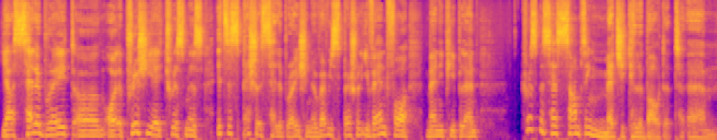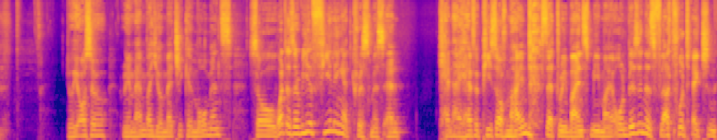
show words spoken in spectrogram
yeah, celebrate um, or appreciate Christmas. It's a special celebration, a very special event for many people. And Christmas has something magical about it. Um, do you also remember your magical moments? So, what is a real feeling at Christmas? And can I have a peace of mind? that reminds me my own business, flood protection.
